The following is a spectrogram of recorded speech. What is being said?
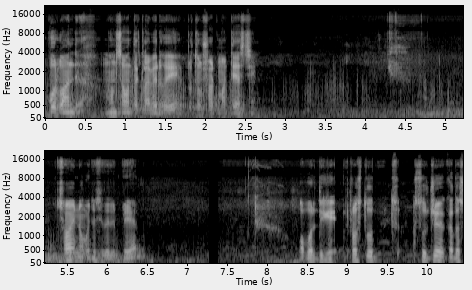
উপর বাঁধ মনসামাতা ক্লাবের হয়ে প্রথম শট মারতে আসছে। ছয় নম্বর জার্সিদের প্লেয়ার অপরদিকে প্রস্তুত সূর্য একাদশ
